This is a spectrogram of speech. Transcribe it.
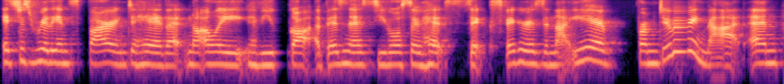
it's just really inspiring to hear that not only have you got a business, you've also hit six figures in that year from doing that. And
